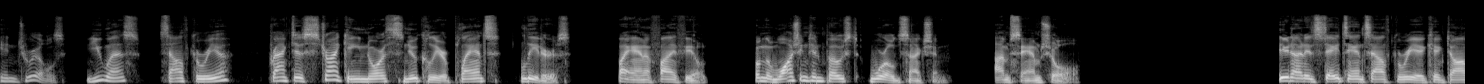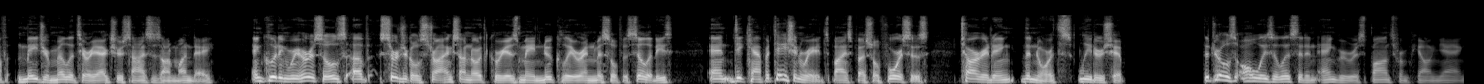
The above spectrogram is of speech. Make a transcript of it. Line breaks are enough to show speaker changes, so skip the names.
In drills, U.S., South Korea practice striking North's nuclear plants leaders. By Anna Fifield. From the Washington Post World section. I'm Sam Scholl. The United States and South Korea kicked off major military exercises on Monday, including rehearsals of surgical strikes on North Korea's main nuclear and missile facilities and decapitation raids by special forces targeting the North's leadership. The drills always elicit an angry response from Pyongyang.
